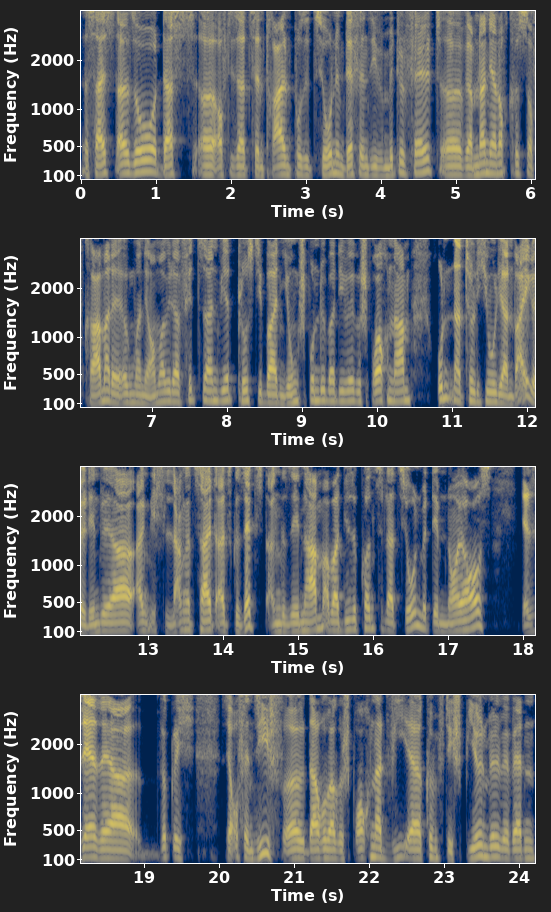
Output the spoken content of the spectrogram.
Das heißt also, dass äh, auf dieser zentralen Position im defensiven Mittelfeld, äh, wir haben dann ja noch Christoph Kramer, der irgendwann ja auch mal wieder fit sein wird, plus die beiden Jungspunde, über die wir gesprochen haben, und natürlich Julian Weigel, den wir ja eigentlich lange Zeit als gesetzt angesehen haben. Aber diese Konstellation mit dem Neuhaus, der sehr, sehr wirklich sehr offensiv äh, darüber gesprochen hat, wie er künftig spielen will. Wir werden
